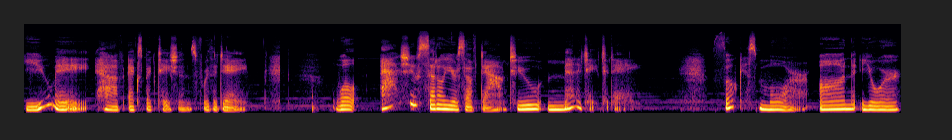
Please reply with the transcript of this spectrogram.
you may have expectations for the day well, as you settle yourself down to meditate today, focus more on your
